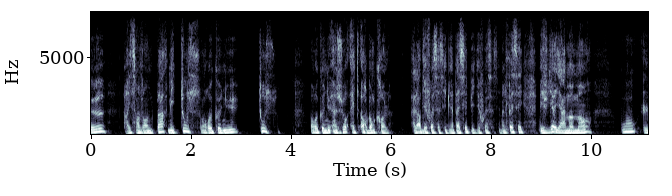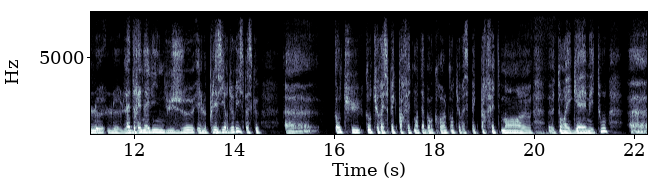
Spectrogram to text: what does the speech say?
eux, alors ils s'en vendent pas, mais tous ont reconnu, tous ont reconnu un jour être hors bankroll. Alors des fois ça s'est bien passé, puis des fois ça s'est mal passé. Mais je veux dire, il y a un moment où le- le- l'adrénaline du jeu et le plaisir du risque, parce que euh, quand tu quand tu respectes parfaitement ta bankroll, quand tu respectes parfaitement euh, euh, ton A-game et tout, euh,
